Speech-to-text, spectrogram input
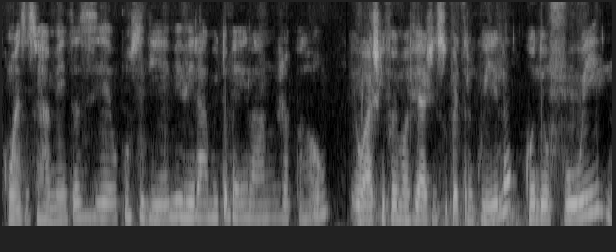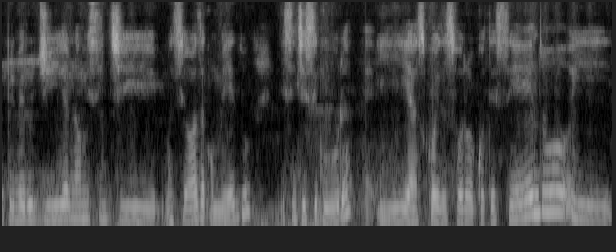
com essas ferramentas eu consegui me virar muito bem lá no Japão. Eu acho que foi uma viagem super tranquila. Quando eu fui, no primeiro dia, não me senti ansiosa, com medo, me senti segura. E as coisas foram acontecendo e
